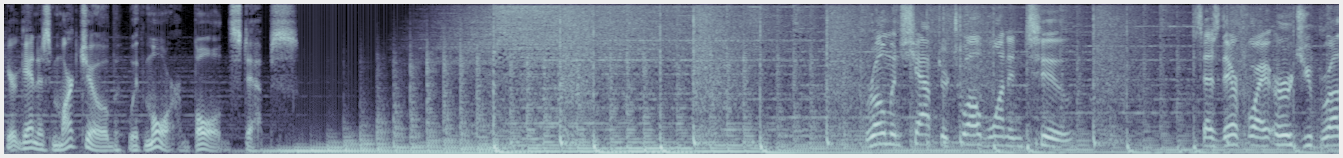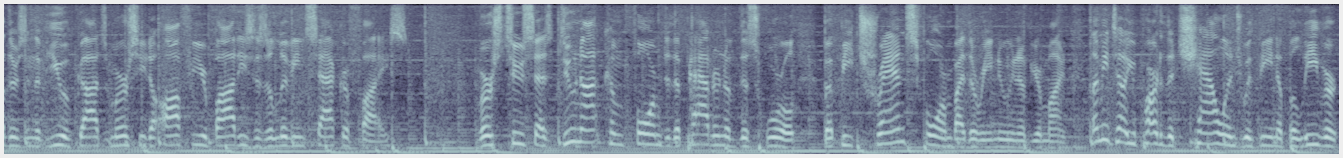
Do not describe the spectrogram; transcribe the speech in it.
Here again is Mark Jobe with more bold steps. Romans chapter 12, 1 and 2 says, Therefore, I urge you, brothers, in the view of God's mercy, to offer your bodies as a living sacrifice. Verse 2 says, Do not conform to the pattern of this world, but be transformed by the renewing of your mind. Let me tell you, part of the challenge with being a believer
